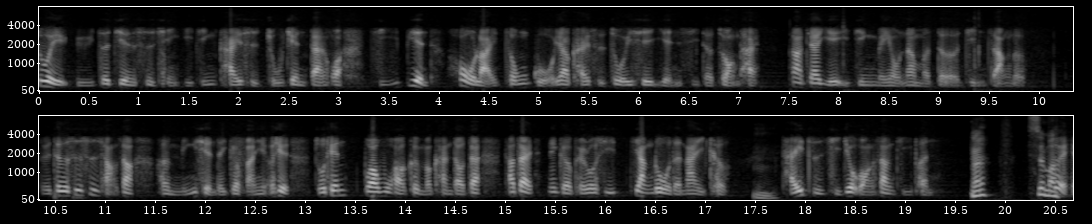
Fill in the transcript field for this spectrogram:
对于这件事情已经开始逐渐淡化。即便后来中国要开始做一些演习的状态，大家也已经没有那么的紧张了。对，这个是市场上很明显的一个反应。而且昨天不知道木华哥有没有看到，在他在那个佩洛西降落的那一刻，嗯，台子期就往上急喷，啊，是吗？对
